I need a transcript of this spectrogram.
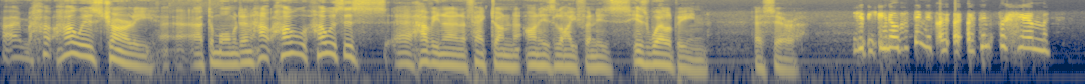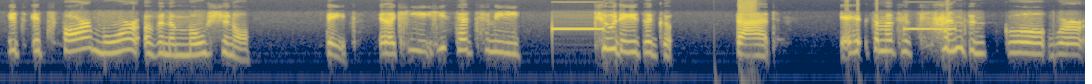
Um, how, how is Charlie uh, at the moment, and how, how, how is this uh, having an effect on, on his life and his, his well being, uh, Sarah? You, you, know, the thing is, I, I think for him, it's it's far more of an emotional state. Like he, he said to me two days ago that some of his friends in school were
